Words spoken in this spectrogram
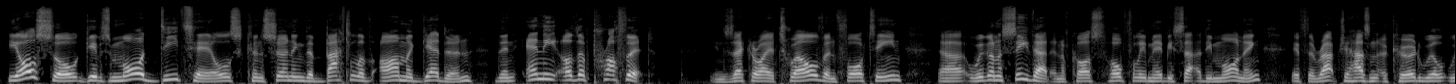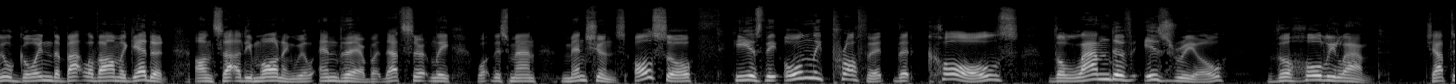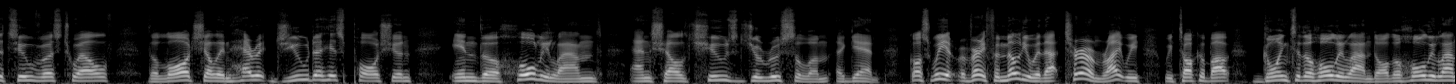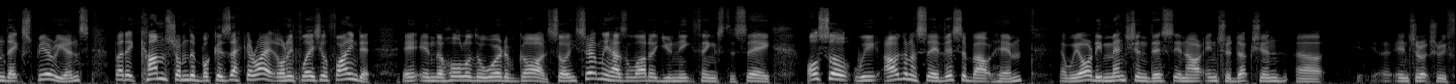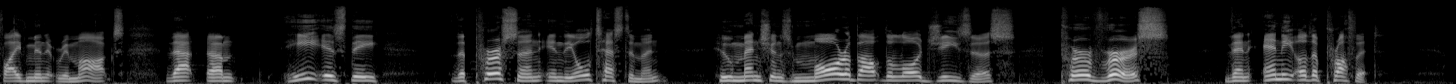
He also gives more details concerning the Battle of Armageddon than any other prophet. In Zechariah 12 and 14, uh, we're going to see that. And of course, hopefully, maybe Saturday morning, if the rapture hasn't occurred, we'll, we'll go in the Battle of Armageddon on Saturday morning. We'll end there. But that's certainly what this man mentions. Also, he is the only prophet that calls the land of Israel the Holy Land. Chapter 2, verse 12 The Lord shall inherit Judah his portion in the Holy Land and shall choose Jerusalem again. Of course, we are very familiar with that term, right? We, we talk about going to the Holy Land or the Holy Land experience, but it comes from the book of Zechariah, the only place you'll find it in the whole of the Word of God. So he certainly has a lot of unique things to say. Also, we are going to say this about him, and we already mentioned this in our introduction. Uh, introductory five minute remarks that um, he is the the person in the Old Testament who mentions more about the Lord Jesus per verse than any other prophet.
